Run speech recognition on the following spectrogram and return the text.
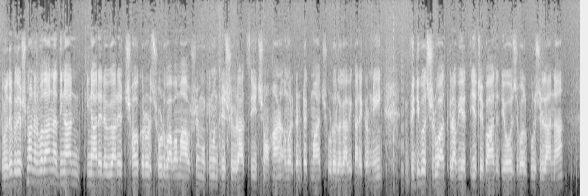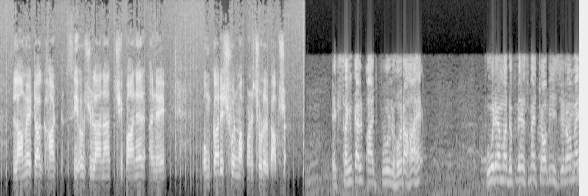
તો મધ્યપ્રદેશમાં નર્મદા નદીના કિનારે રવિવારે છ કરોડ છોડ વાવવામાં આવશે મુખ્યમંત્રી શિવરાજસિંહ ચૌહાણ અમરકંટકમાં છોડ લગાવી કાર્યક્રમની વિધિવત શરૂઆત કરાવી હતી જે બાદ તેઓ જબલપુર જિલ્લાના લામેટા ઘાટ સિહોર જિલ્લાના छिपानेर અને ઓમકારેશ્વરમાં પણ છોડ લગાવશે एक संकल्प आज पूर्ण हो रहा है पूरे मध्य प्रदेश में 24 जिलों में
